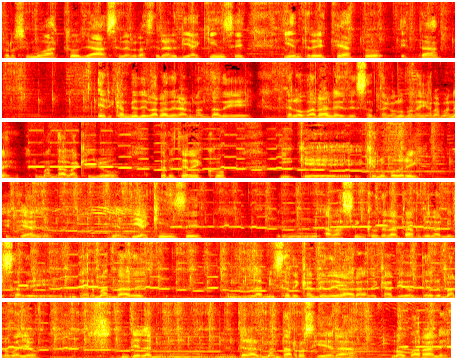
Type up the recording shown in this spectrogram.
próximo acto ya a celebrar será el día 15 y entre este acto está el cambio de vara de la hermandad de, de los varales de Santa Coloma de Gramanet, hermandad a la que yo pertenezco y que, que no podréis este año. El día 15 mm, a las 5 de la tarde la misa de, de hermandades, mm, la misa de cambio de vara, de cambio del hermano mayor de la, mm, de la hermandad rociera Los Varales,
